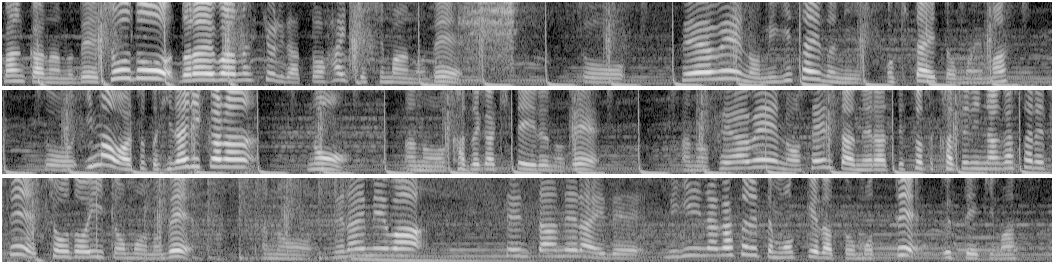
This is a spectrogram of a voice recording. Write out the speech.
バンカーなのでちょうどドライバーの飛距離だと入ってしまうのでとフェアウェイの右サイドに置きたいと思います。と今はちょっと左からのあの風が来ているのであのフェアウェイのセンター狙ってちょっと風に流されてちょうどいいと思うのであの狙い目はセンター狙いで右に流されても OK だと思って打っていきます。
